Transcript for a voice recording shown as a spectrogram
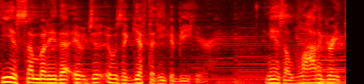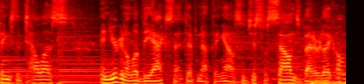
he is somebody that it, ju- it was a gift that he could be here. And he has a lot of great things to tell us. And you're going to love the accent, if nothing else. It just sounds better. Like, oh,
